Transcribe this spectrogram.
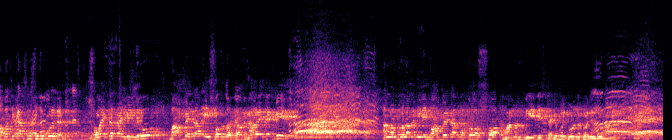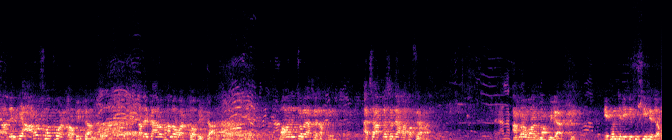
বাবাজিকে আসার সুযোগ করে দেন। সবাই একটা প্রাইভেট দিব। বাপ বেটার এই সততার কারণে। নারায় তাকবীর আল্লাহ রাব্বুল আলামিন এই বাপ বেটার মতো সৎ মানুষ দিয়ে দেশটাকে পরিপূর্ণ করে দিন বলুন তাদেরকে আরও সৎ হওয়ার টপিক দান করুন। তাদেরকে আরও ভালো হওয়ার টপিক দান করুন। বাবাজি চলে আসেন আপনি। আচ্ছা আপনার সাথে আলাপ আছে আমার। আমরা ওয়াজ মাহফিলে আসছি। এখান থেকে কিছু শিখে যাব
